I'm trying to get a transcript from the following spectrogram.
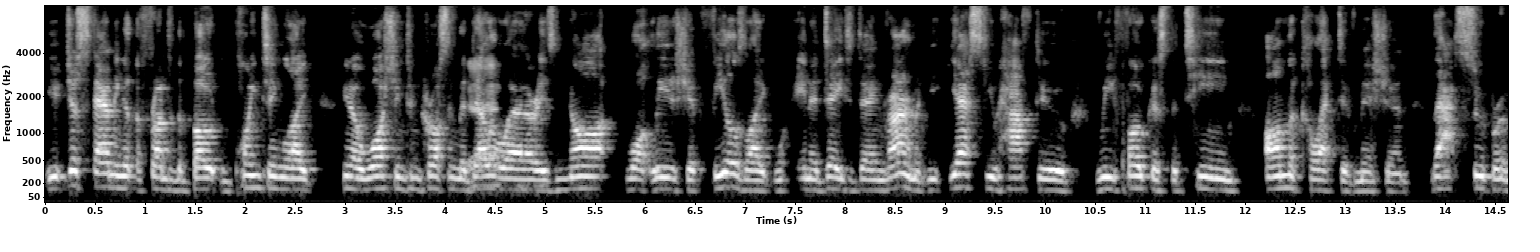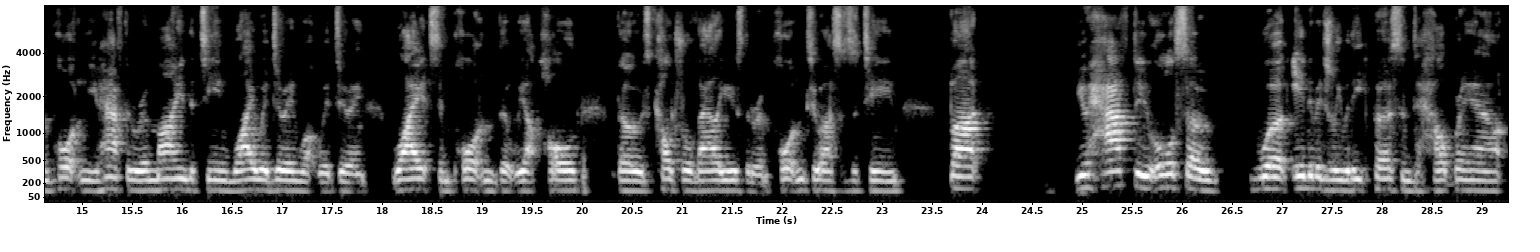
you just standing at the front of the boat and pointing like, you know, Washington crossing the yeah. Delaware is not what leadership feels like in a day to day environment. Yes, you have to refocus the team on the collective mission. That's super important. You have to remind the team why we're doing what we're doing, why it's important that we uphold those cultural values that are important to us as a team. But you have to also work individually with each person to help bring out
